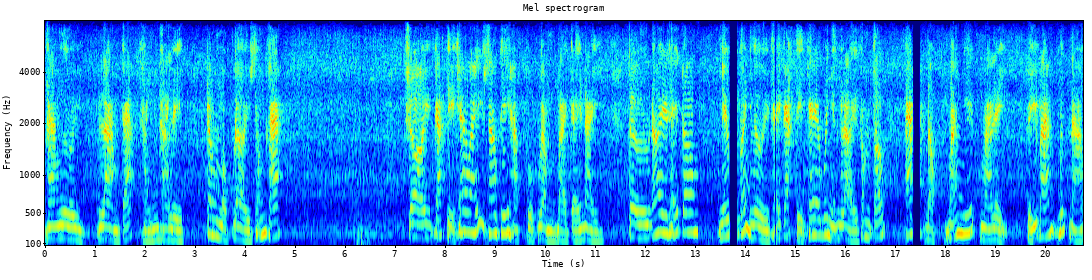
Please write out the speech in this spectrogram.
hàng người làm các hạnh hạ liệt trong một đời sống khác. Rồi các tỳ kheo ấy sau khi học thuộc lòng bài kệ này, từ nơi Thế Tôn, nếu có người thấy các tỳ kheo với những lời không tốt, ác độc, mắng nhiếc mà lì phỉ bán bức não.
